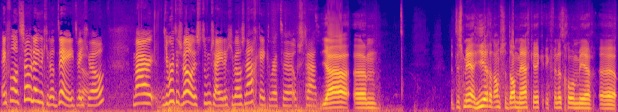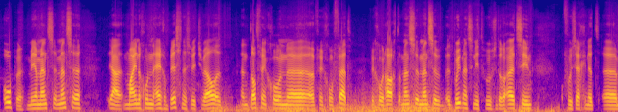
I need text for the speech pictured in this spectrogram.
En ik vond het zo leuk dat je dat deed, weet Ja. je wel. Maar je wordt dus wel eens... Toen zei je dat je wel eens nagekeken werd eh, op straat. Ja, ehm, het is meer hier in Amsterdam merk ik. Ik vind het gewoon meer eh, open. Meer mensen, mensen ja, minden gewoon hun eigen business, weet je wel. En dat vind ik gewoon, eh, vind ik gewoon vet. Vind ik gewoon hard. Dat mensen, mensen, het boeit mensen niet hoe ze eruit zien. Of hoe zeg je het. ehm,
